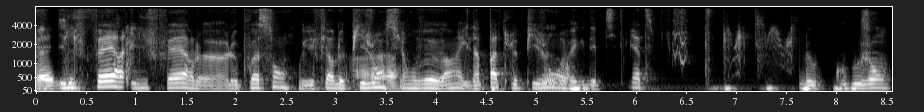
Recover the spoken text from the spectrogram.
Ouais, Il faire, il faire le, le poisson, ou il faire le pigeon, Ah. si on veut. Hein. Il appâte le pigeon avec des petites miettes. Le goujon.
